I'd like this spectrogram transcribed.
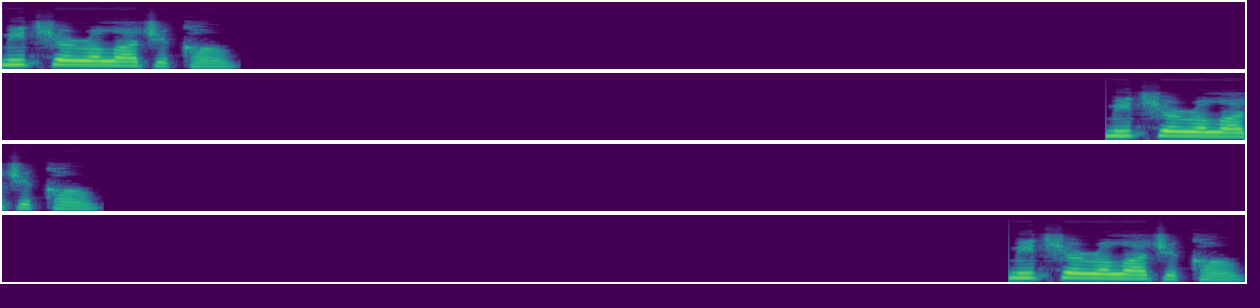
Meteorological meteorological. Meteorological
